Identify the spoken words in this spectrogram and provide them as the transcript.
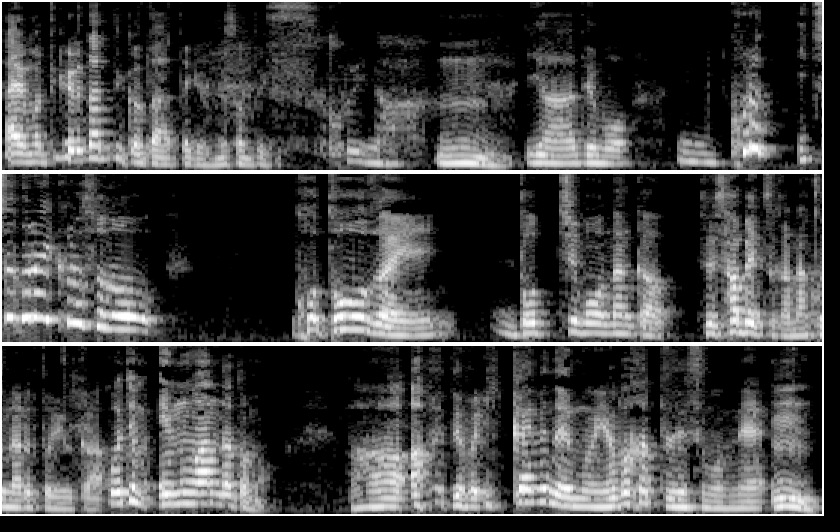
謝ってくれたっていうことはあったけどね、その時。すごいなうん。いやーでもこれいつぐらいからそのこ東西どっちもなんか差別がなくなるというかこれでも M1 だと思あーあでも1回目の m 1やばかったですもんねう。うん。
